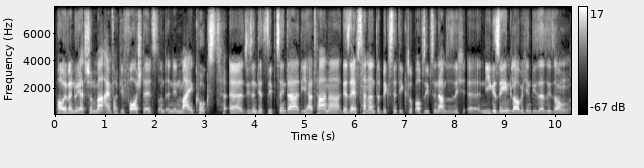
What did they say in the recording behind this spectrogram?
Paul, wenn du jetzt schon mal einfach dir vorstellst und in den Mai guckst, äh, sie sind jetzt 17. die Hertaner, der selbsternannte Big City Club auf 17. haben sie sich äh, nie gesehen, glaube ich, in dieser Saison.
